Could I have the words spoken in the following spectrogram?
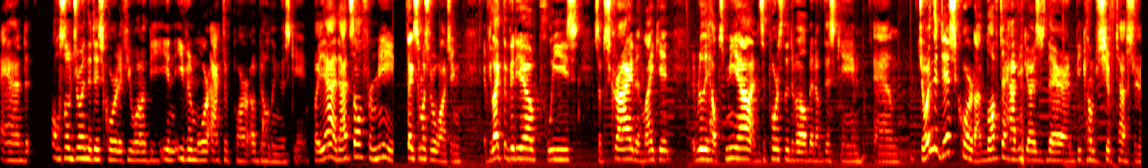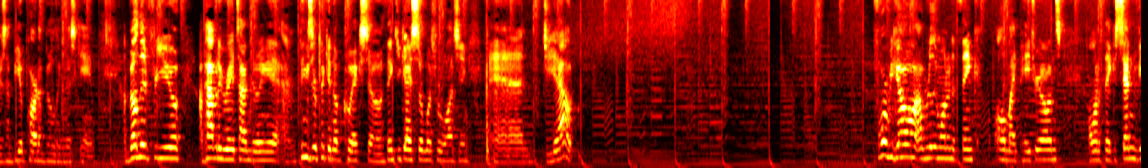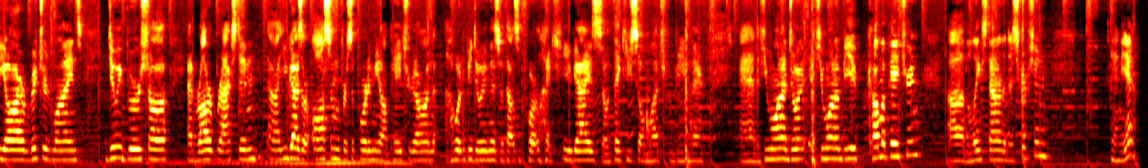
And also join the Discord if you want to be an even more active part of building this game. But yeah, that's all for me. Thanks so much for watching. If you like the video, please subscribe and like it. It really helps me out and it supports the development of this game. And join the Discord. I'd love to have you guys there and become ship testers and be a part of building this game. I'm building it for you. I'm having a great time doing it and things are picking up quick. So thank you guys so much for watching and G out. Before we go, I really wanted to thank all my Patreons. I want to thank Ascend VR, Richard Lines, Dewey Burshaw, and Robert Braxton. Uh, you guys are awesome for supporting me on Patreon. I wouldn't be doing this without support like you guys, so thank you so much for being there. And if you want to join, if you want to become a patron, uh, the link's down in the description. And yeah,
